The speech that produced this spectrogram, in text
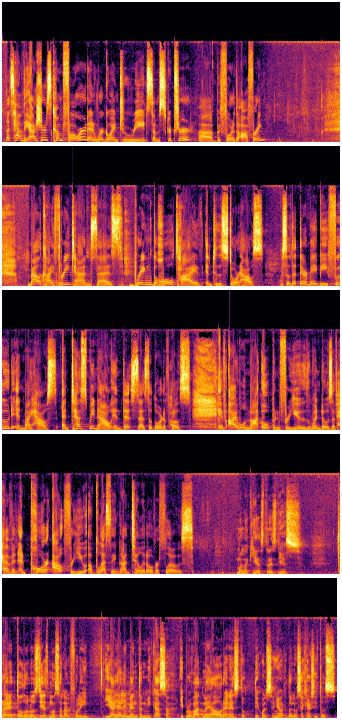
Let's have the ushers come forward, and we're going to read some scripture uh, before the offering. Malachi 3:10 says, "Bring the whole tithe into the storehouse, so that there may be food in my house, and test me now in this," says the Lord of hosts, "if I will not open for you the windows of heaven and pour out for you a blessing until it overflows." 3:10 Traed todos los diezmos al alfolí, y hay alimento en mi casa, y probadme ahora en esto, dijo el Señor de los ejércitos.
